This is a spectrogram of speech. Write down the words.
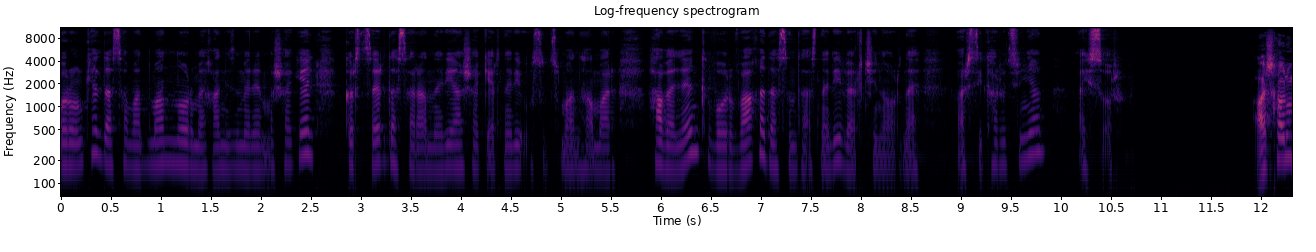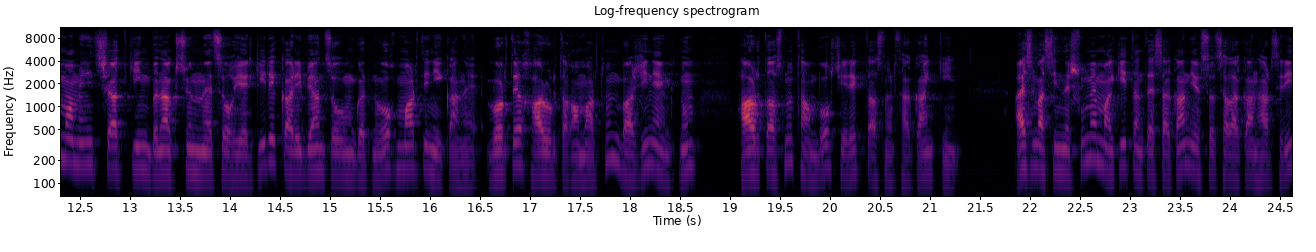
որոնք էլ դասավանդման նոր մեխանիզմներ են մշակել կրծեր դասարանների աշակերտների ուսուցման համար։ Հավելենք, որ վաղը դասընթացների վերջին օրն է։ Վարսիկ Հարությունյան այսօր։ Աշխարհում ամենից շատ կին բնակչություն ունեցող երկիրը Կարիբյան ծովում գտնվող Մարտինիկան է, որտեղ 100 տղամարդուն բաժին է ընկնում 118.3 կին։ Այս մասին նշվում է ՄԱԿ-ի տնտեսական եւ սոցիալական հարցերի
